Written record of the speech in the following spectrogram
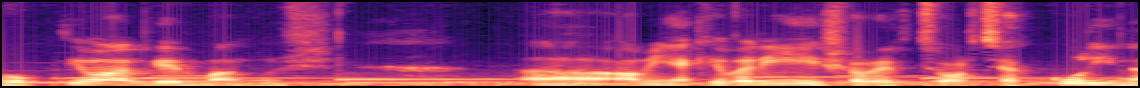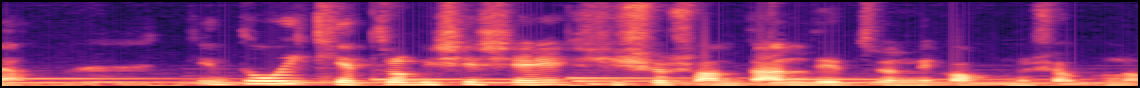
ভক্তি মার্গের মানুষ আমি একেবারেই এসবের চর্চা করি না। কিন্তু ওই ক্ষেত্র বিশেষে শিশু সন্তানদের জন্য কখনো কখনো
